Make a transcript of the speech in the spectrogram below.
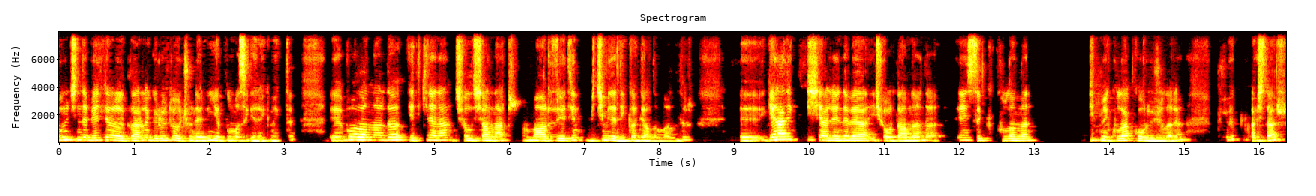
Bunun için de belli aralıklarla gürültü ölçümlerinin yapılması gerekmekte. E, bu alanlarda etkilenen çalışanlar, maruziyetin biçimi de dikkate alınmalıdır. E, genellikle iş yerlerinde veya iş ortamlarında en sık kullanılan gitme kulak koruyucuları köpük tıkaçlar,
